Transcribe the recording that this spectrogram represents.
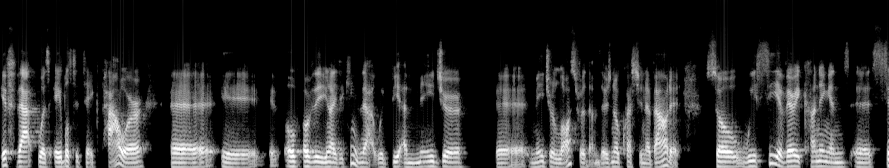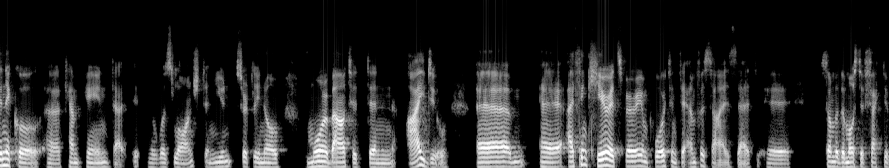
if that was able to take power uh, over the United Kingdom, that would be a major, uh, major loss for them. There's no question about it. So we see a very cunning and uh, cynical uh, campaign that was launched, and you certainly know more about it than I do. Um, uh, I think here it's very important to emphasize that uh, some of the most effective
